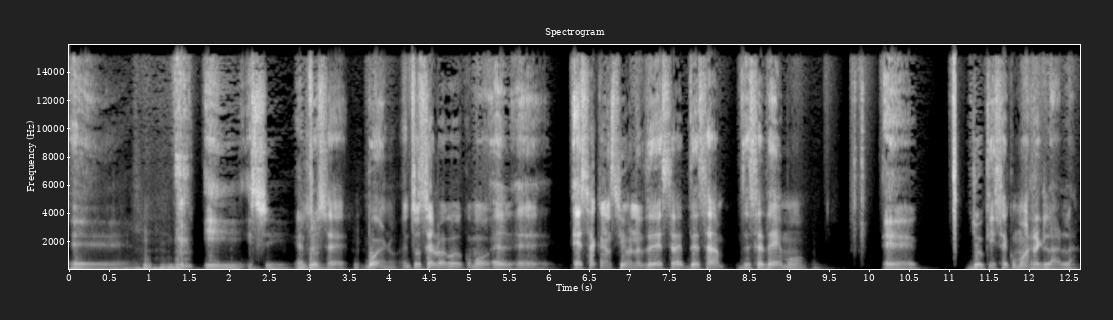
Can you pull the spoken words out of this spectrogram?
Eh, y, y sí, entonces, bueno, entonces luego como el, eh, esas canciones de ese, de esa, de ese demo, eh, yo quise como arreglarla,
